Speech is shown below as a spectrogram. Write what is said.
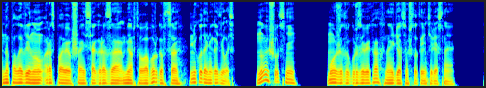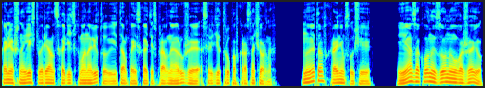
Наполовину расплавившаяся гроза мертвого бурговца никуда не годилась. Ну и шут с ней. Может, в грузовиках найдется что-то интересное. Конечно, есть вариант сходить к монолиту и там поискать исправное оружие среди трупов красно-черных. Но это в крайнем случае. Я законы зоны уважаю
